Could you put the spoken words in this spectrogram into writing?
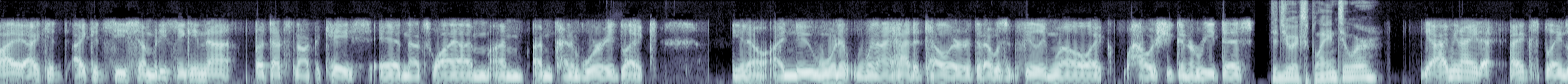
I, I could I could see somebody thinking that, but that's not the case, and that's why I'm I'm I'm kind of worried. Like, you know, I knew when it when I had to tell her that I wasn't feeling well. Like, how is she going to read this? Did you explain to her? Yeah, I mean, I I explained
